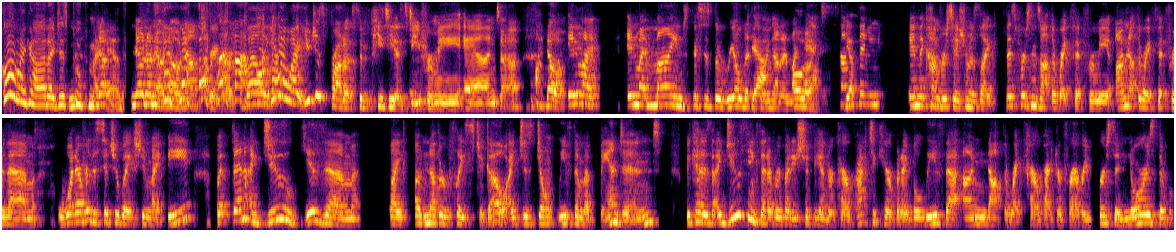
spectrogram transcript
oh my God, I just pooped my no, pants. No, no, no, no, not trigger. well, you know what? You just brought up some PTSD for me. And uh, no, in my, in my mind, this is the real that's yeah. going on in my oh, mind. Yeah. Something yep. in the conversation was like, this person's not the right fit for me. I'm not the right fit for them, whatever the situation might be. But then I do give them like another place to go. I just don't leave them abandoned because I do think that everybody should be under chiropractic care, but I believe that I'm not the right chiropractor for every person, nor is the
